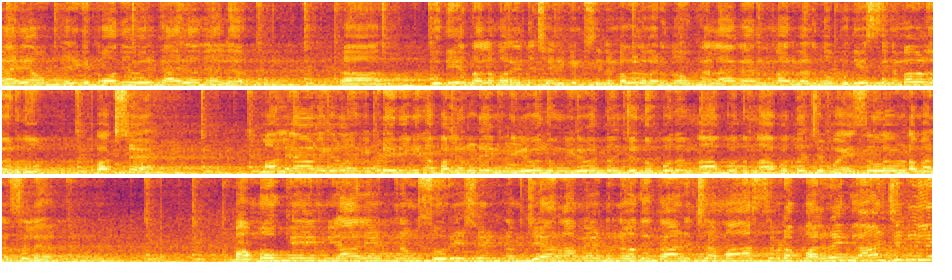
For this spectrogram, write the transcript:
കാര്യം എനിക്ക് തോന്നിയ ഒരു കാര്യം പറഞ്ഞാൽ പുതിയ തലമുറയിൽ നിന്ന് ശരിക്കും സിനിമകൾ വരുന്നു കലാകാരന്മാർ വരുന്നു പുതിയ സിനിമകൾ വരുന്നു. പക്ഷേ മലയാളികൾ ഇവിടെ ഇരിക്കുന്ന പലരുടെയും ഇരുപതും ഇരുപത്തഞ്ചും മുപ്പതും നാൽപ്പതും നാൽപ്പത്തഞ്ചും വയസ്സുള്ളവരുടെ മനസ്സിൽ മമ്മൂക്കയും ലാലേട്ടനും സുരേഷേട്ടനും ജയറാമേട്ടനും ഒക്കെ കാണിച്ച മാസ് ഇവിടെ പലരെയും കാണിച്ചിട്ടില്ല.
